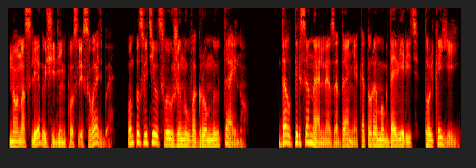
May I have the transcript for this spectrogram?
Но на следующий день после свадьбы он посвятил свою жену в огромную тайну. Дал персональное задание, которое мог доверить только ей.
